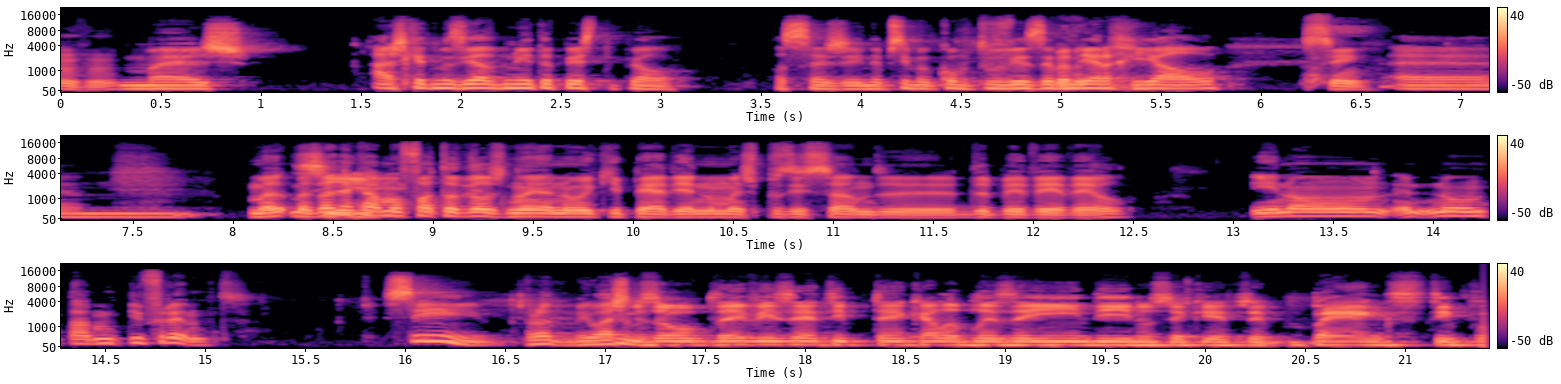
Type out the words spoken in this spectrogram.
Uhum. mas acho que é demasiado bonita para este papel. Ou seja, ainda por cima, como tu vês a mulher real. Sim. um, Mas, mas Sim, olha que há é- uma foto deles na, no Wikipédia numa exposição de, de BD dele e não não está muito diferente. Sim, pronto, eu acho Sim, que mas a Hope Davis é tipo, tem aquela beleza indie, não sei o quê, por exemplo, Banks, tipo.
